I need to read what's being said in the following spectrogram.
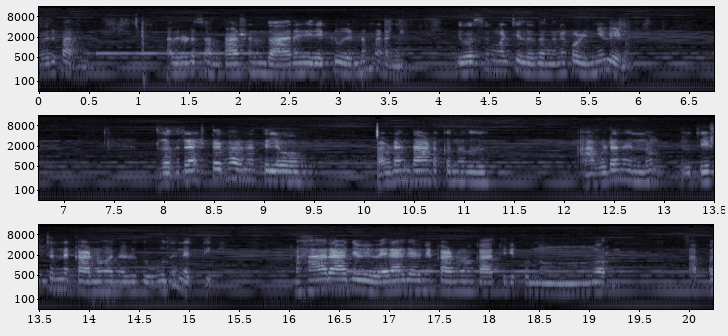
അവർ പറഞ്ഞു. അവരുടെ സംഭാഷണം ദ്വാരകയിലേക്ക് വീണ്ടും മടങ്ങി. ദിവസങ്ങൾ ചിലതങ്ങനെ കൊഴിഞ്ഞു വീണു. ധൃതരാഷ്ട്ര ഭവനത്തിലോ അവിടെ എന്താ നടക്കുന്നത്? അവിടെ നിന്നും യുധിഷ്ഠിരനെ കാണുവാൻ ഒരു ദൂതനെത്തി മഹാരാജ യുവരാജാവിനെ കാണുവാൻ കാത്തിരിക്കുന്നു എന്ന് പറഞ്ഞു. അപ്പൊ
